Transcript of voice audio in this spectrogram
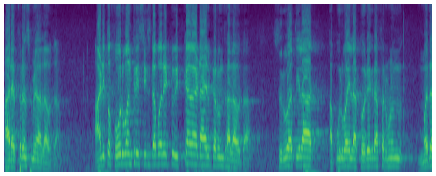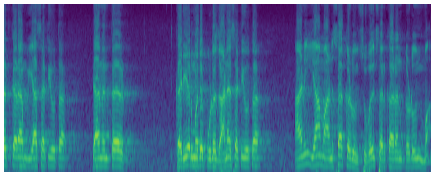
हा रेफरन्स मिळाला होता. आणि तो four one three six double eight two इतक्या वेळा डायल करून झाला होता. सुरुवातीला अपूर्वाईला कोरिओग्राफर म्हणून मदत करा यासाठी होता. त्यानंतर करिअरमध्ये पुढं जाण्यासाठी होता. आणि या माणसाकडून सुबल सरकारांकडून मा-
